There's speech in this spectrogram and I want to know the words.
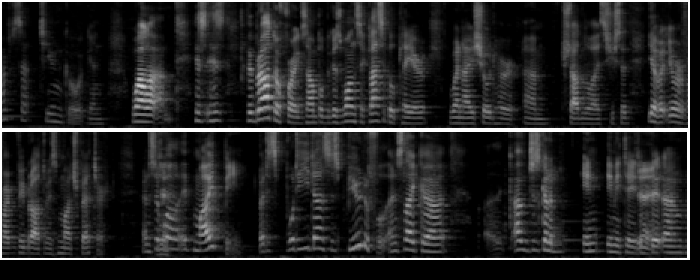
how does that tune go again well uh, his his vibrato for example because once a classical player when i showed her um Stadelweiss she said yeah but your vibrato is much better. And i said Yeah. well it might be but it's what he does is beautiful. And it's like uh, uh, i'm just gonna in, imitate Yeah, a bit um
